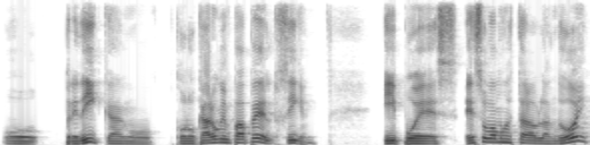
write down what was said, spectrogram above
o predican o colocaron en papel siguen. Y pues eso vamos a estar hablando hoy.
